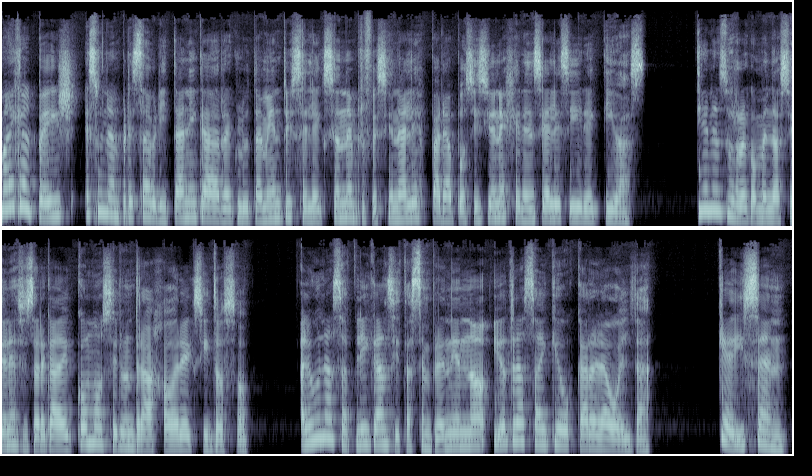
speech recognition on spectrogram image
Michael Page es una empresa británica de reclutamiento y selección de profesionales para posiciones gerenciales y directivas. Tiene sus recomendaciones acerca de cómo ser un trabajador exitoso. Algunas aplican si estás emprendiendo y otras hay que buscar a la vuelta. ¿Qué dicen?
